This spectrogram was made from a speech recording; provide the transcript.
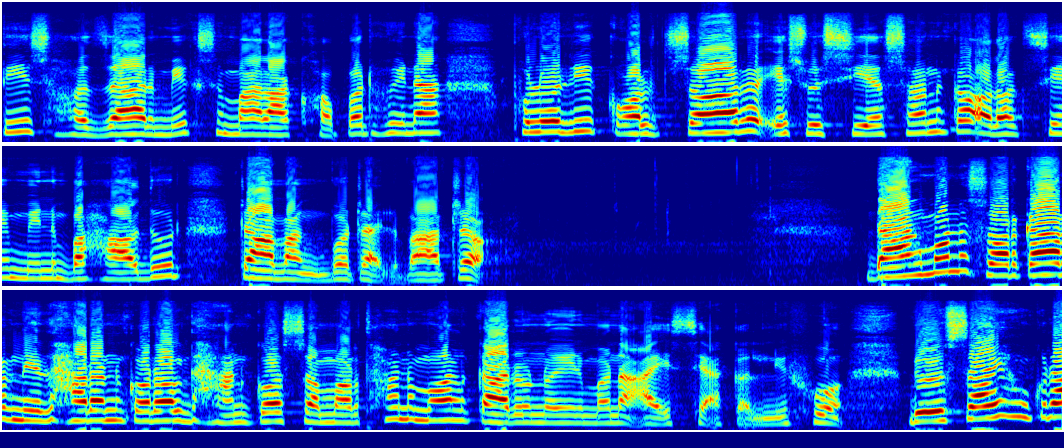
तिस हजार मिक्स माला खपत हुइन। फ्लोरिकल्चर एसोसिएसन सङ्घका अध्यक्ष मिन बहादुर तामाङ बटाइलबाट दाङमन सरकार निर्धारण करल धानको समर्थन मल कार्यान्वयन मन आइस्याकल हो व्यवसाय हुक्रा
